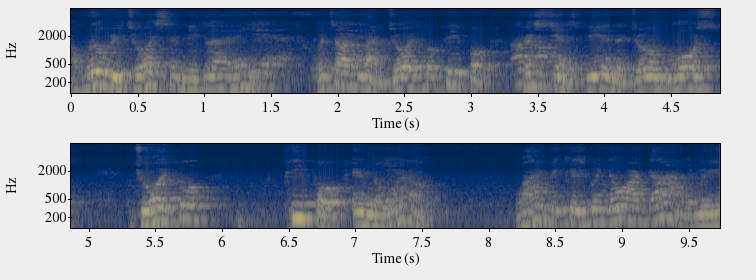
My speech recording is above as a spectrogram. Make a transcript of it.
I will rejoice and be glad in it. Yes. We're talking Amen. about joyful people. Uh-huh. Christians being the joy, most joyful people in the Yeah. world. Why? Because we know our God. and we,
